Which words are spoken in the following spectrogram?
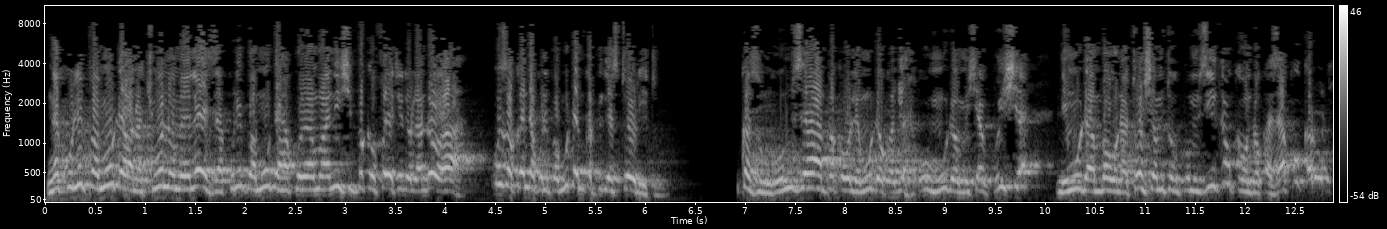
Na kulipa muda wanachuoni umeeleza kulipa muda hakuna maanishi mpaka ufanye tendo la ndoa. Unaweza kwenda kulipa muda mkapiga story tu. Ukazungumza mpaka ule muda ukajua huu muda umeshakuisha ni muda ambao unatosha mtu kupumzika ukaondoka zako ukarudi.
